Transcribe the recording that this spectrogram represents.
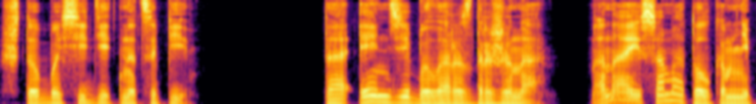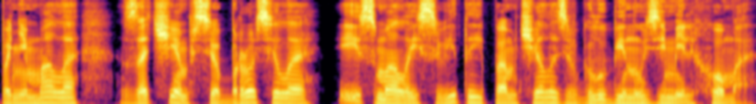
чтобы сидеть на цепи. Та Энди была раздражена. Она и сама толком не понимала, зачем все бросила и с малой свитой помчалась в глубину земель Хома.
